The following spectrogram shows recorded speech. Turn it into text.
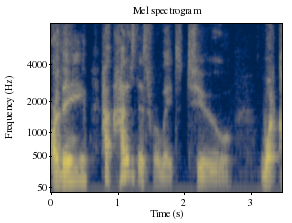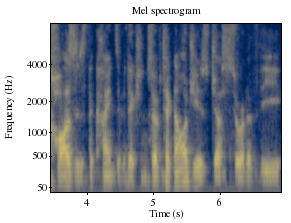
are they how, how does this relate to what causes the kinds of addiction so if technology is just sort of the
